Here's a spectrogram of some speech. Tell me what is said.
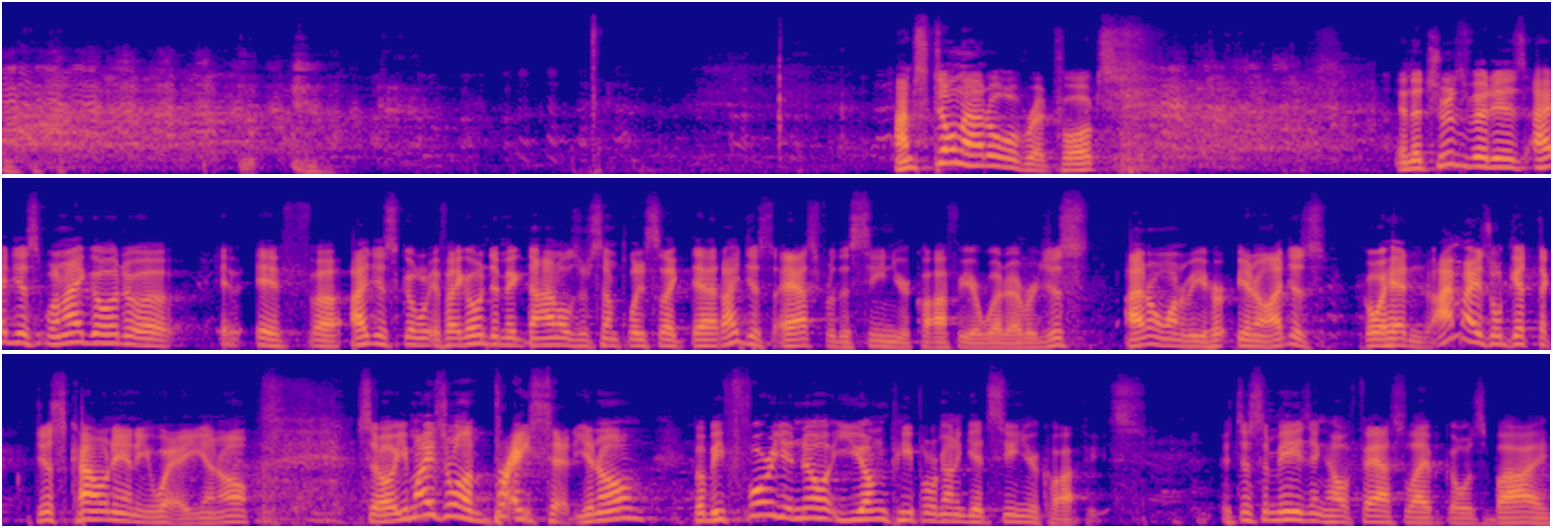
I'm still not over it, folks. and the truth of it is, I just, when I go to a, if uh, I just go, if I go into McDonald's or someplace like that, I just ask for the senior coffee or whatever. Just I don't want to be hurt. You know, I just go ahead and I might as well get the discount anyway, you know. So you might as well embrace it, you know. But before you know it, young people are going to get senior coffees. It's just amazing how fast life goes by.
